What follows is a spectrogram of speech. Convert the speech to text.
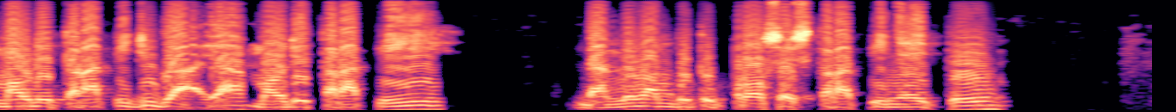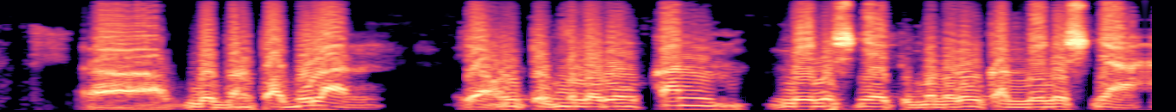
mau diterapi juga ya, mau diterapi, dan memang butuh proses terapinya itu eh, beberapa bulan, ya untuk menurunkan minusnya itu, menurunkan minusnya.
